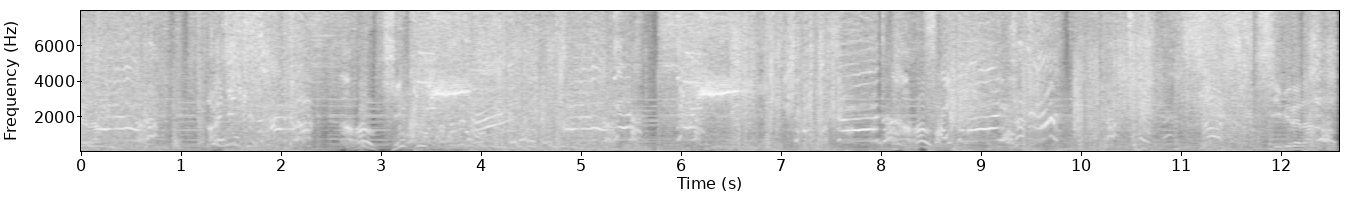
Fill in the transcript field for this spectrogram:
れな。ライジングあう真空片手しびれなダウ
